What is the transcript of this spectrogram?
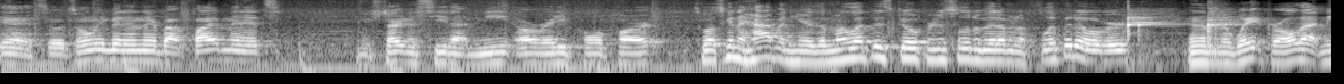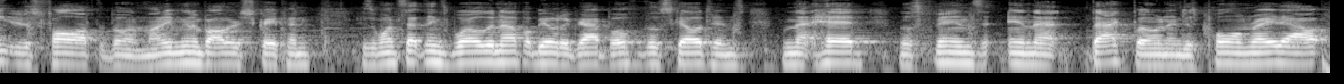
Yeah, so it's only been in there about five minutes. You're starting to see that meat already pull apart. So what's gonna happen here is I'm gonna let this go for just a little bit. I'm gonna flip it over and I'm gonna wait for all that meat to just fall off the bone. I'm not even gonna bother scraping because once that thing's boiled enough, I'll be able to grab both of those skeletons from that head, those fins, and that backbone and just pull them right out.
